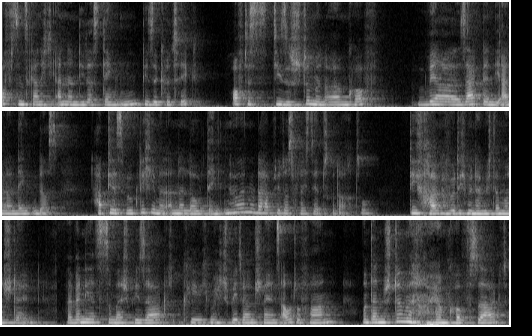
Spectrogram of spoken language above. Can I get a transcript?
Oft sind es gar nicht die anderen, die das denken, diese Kritik. Oft ist diese Stimme in eurem Kopf. Wer sagt denn, die anderen denken das? Habt ihr es wirklich jemand anderen laut denken hören oder habt ihr das vielleicht selbst gedacht so? Die Frage würde ich mir nämlich dann mal stellen. Weil wenn ihr jetzt zum Beispiel sagt, okay, ich möchte später und schnell ins Auto fahren und dann eine Stimme in eurem Kopf sagt,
